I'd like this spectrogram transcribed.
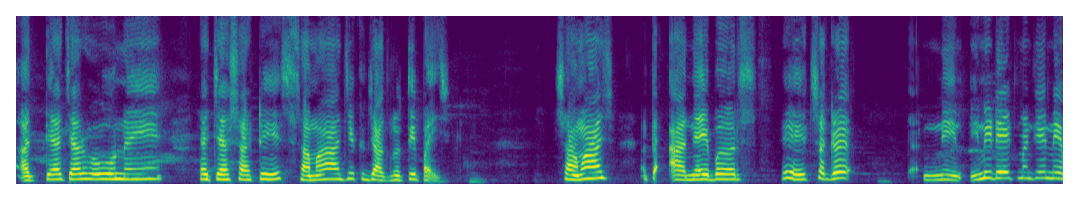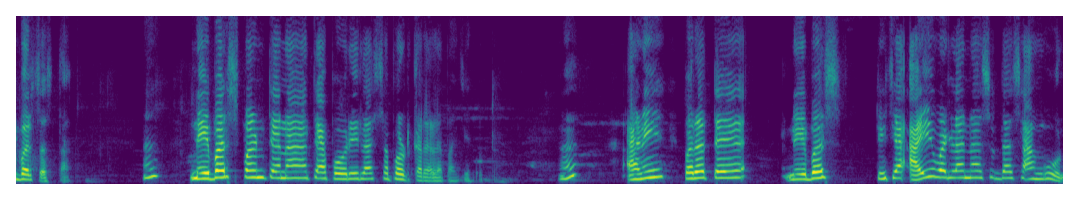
अत्याचार होऊ नये ह्याच्यासाठी सामाजिक जागृती पाहिजे. समाज आता नेबर्स हे सगळे ने इमिडिएट म्हणजे नेबर्स असतात. नेबर्स पण त्यांना त्या पोरीला सपोर्ट करायला पाहिजे होतं. हं? आणि परत ते नेबर्स तिच्या आई वडिलांना सुद्धा सांगून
